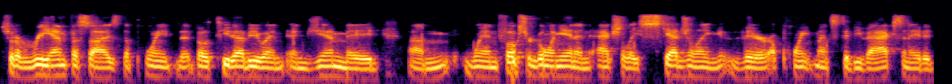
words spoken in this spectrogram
sort of re-emphasize the point that both TW and, and Jim made. Um, when folks are going in and actually scheduling their appointments to be vaccinated,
